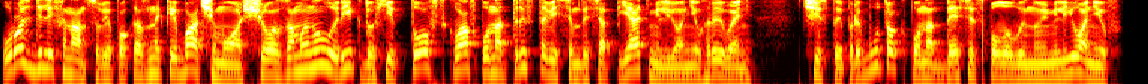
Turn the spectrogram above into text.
У розділі фінансові показники бачимо, що за минулий рік дохід ТОВ склав понад 385 мільйонів гривень. чистий прибуток понад 10,5 мільйонів,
